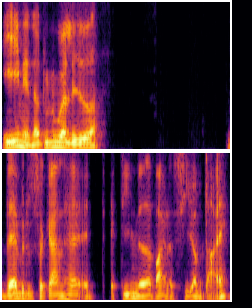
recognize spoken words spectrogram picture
ene, når du nu er leder, hvad vil du så gerne have, at, at dine medarbejdere siger om dig?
